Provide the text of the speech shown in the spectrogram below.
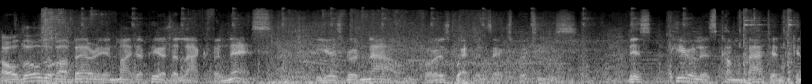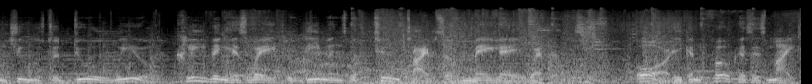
Although the barbarian might appear to lack finesse, he is renowned for his weapons expertise. This peerless combatant can choose to dual wield, cleaving his way through demons with two types of melee weapons. Or he can focus his might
